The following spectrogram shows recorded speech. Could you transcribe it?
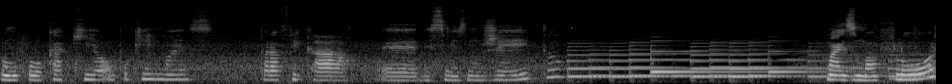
Vamos colocar aqui, ó, um pouquinho mais para ficar é, desse mesmo jeito. Mais uma flor.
